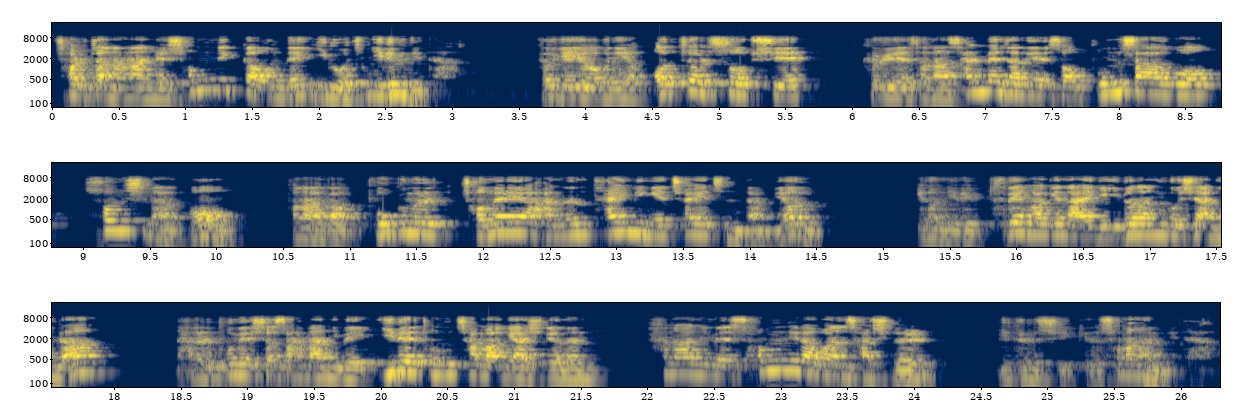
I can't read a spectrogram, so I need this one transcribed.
철저한 하나님의 섭리 가운데 이루어진 일입니다. 그게 여러분이 어쩔 수 없이 교회에서나 삶의 자리에서 봉사하고 헌신하고 더 나아가 복음을 전해야 하는 타이밍에 처해진다면 이런 일이 불행하게 나에게 일어난 것이 아니라 나를 보내셔서 하나님의 일에 동참하게 하시려는 하나님의 섭리라고 하는 사실을 믿을 수 있기를 소망합니다.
